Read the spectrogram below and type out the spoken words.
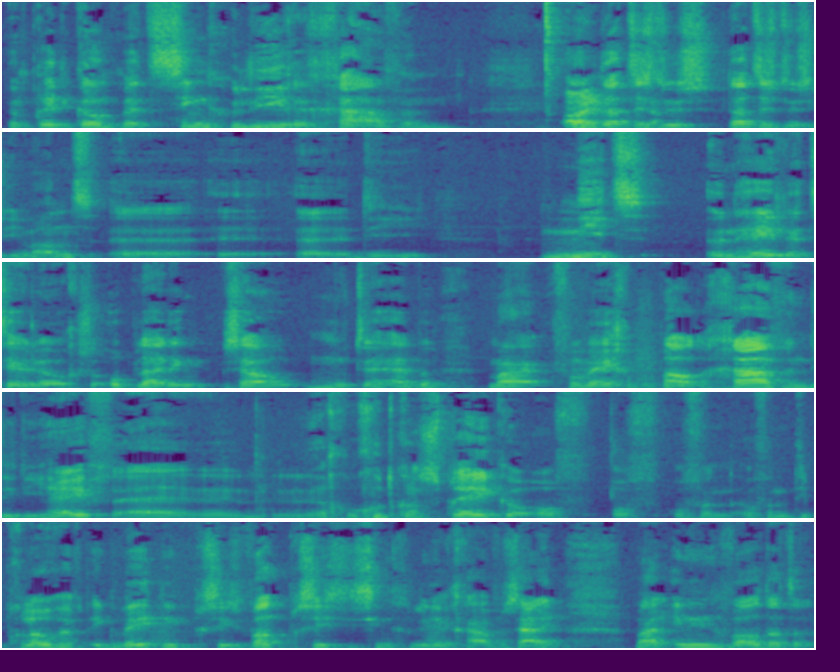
een predikant met singuliere gaven. Oh en ja, dat, is ja. dus, dat is dus iemand eh, eh, die niet een hele theologische opleiding zou moeten hebben, maar vanwege bepaalde gaven die hij heeft, eh, goed kan spreken of, of, of, een, of een diep geloof heeft. Ik weet niet precies wat precies die singuliere gaven zijn, maar in ieder geval dat er,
